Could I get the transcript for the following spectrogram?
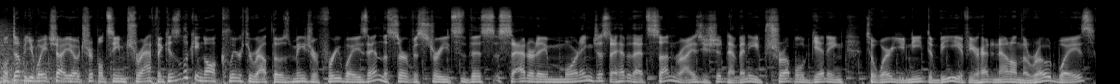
Well, WHIO Triple Team traffic is looking all clear throughout those major freeways and the service streets this Saturday morning. Just ahead of that sunrise, you shouldn't have any trouble getting to where you need to be if you're heading out on the roadways.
